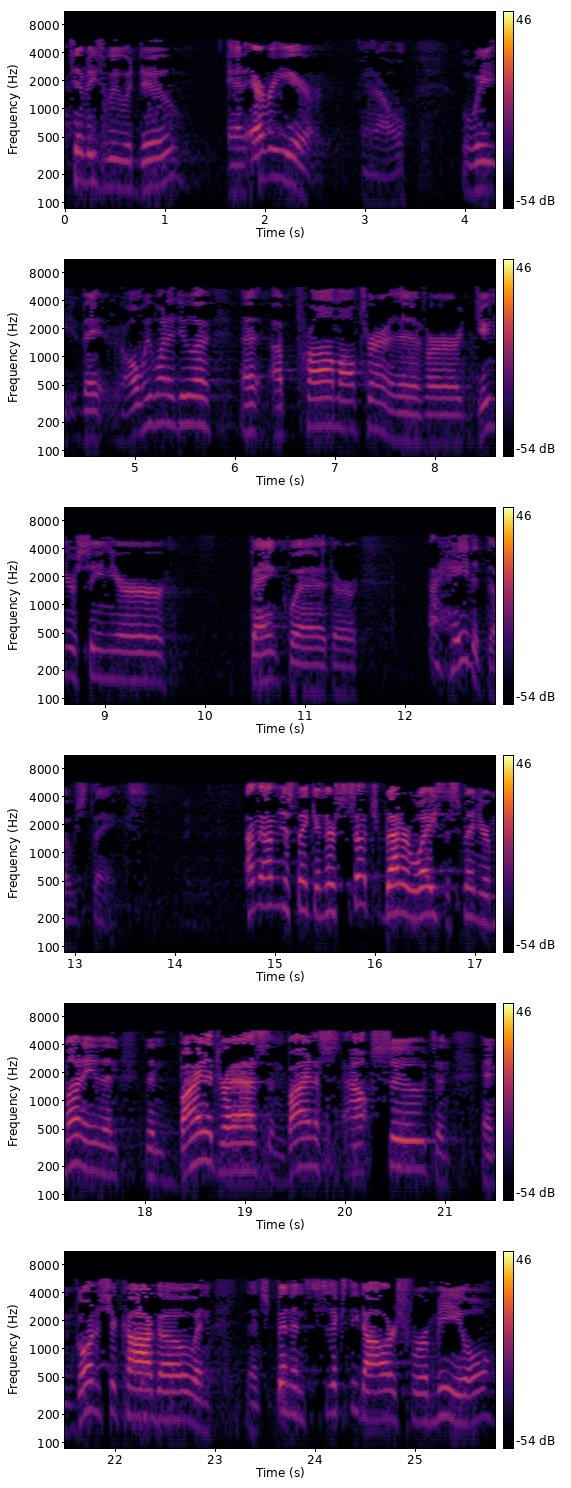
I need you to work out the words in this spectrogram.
activities we would do, and every year, you know, we they oh we want to do a, a, a prom alternative or junior senior banquet or I hated those things. I mean, I'm just thinking there's such better ways to spend your money than, than buying a dress and buying a out suit and, and going to Chicago and, and spending $60 for a meal.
